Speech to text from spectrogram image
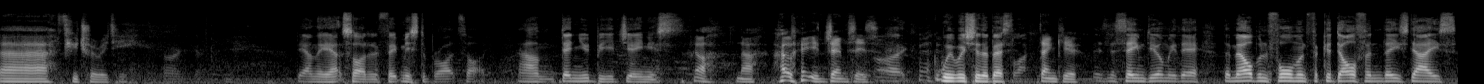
Uh, futurity. Down the outside to defeat Mr. Brightside. Um, then you'd be a genius. Oh, no, James is. All right. we wish you the best luck. Thank you. There's Nacim Dilmi there, the Melbourne foreman for Godolphin these days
